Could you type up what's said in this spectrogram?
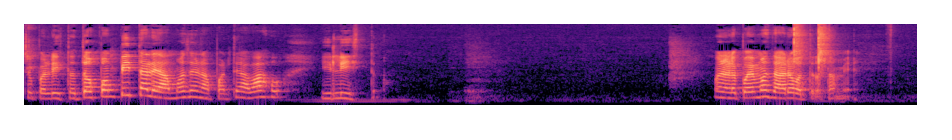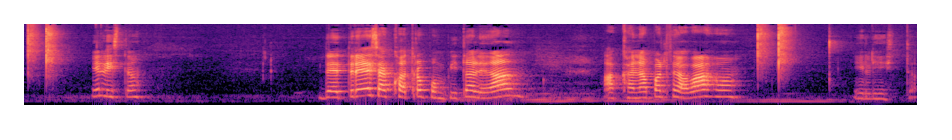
súper listo. Dos pompitas le damos en la parte de abajo y listo. Bueno, le podemos dar otro también. Y listo. De 3 a 4 pompitas le dan. Acá en la parte de abajo. Y listo.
